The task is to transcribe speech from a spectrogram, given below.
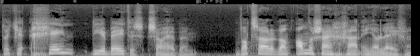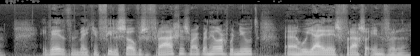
dat je geen diabetes zou hebben. Wat zou er dan anders zijn gegaan in jouw leven? Ik weet dat het een beetje een filosofische vraag is, maar ik ben heel erg benieuwd eh, hoe jij deze vraag zou invullen.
